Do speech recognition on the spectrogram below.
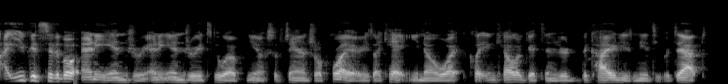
I, you could say about any injury, any injury to a you know substantial player. He's like, hey, you know what? Clayton Keller gets injured, the Coyotes need to adapt.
